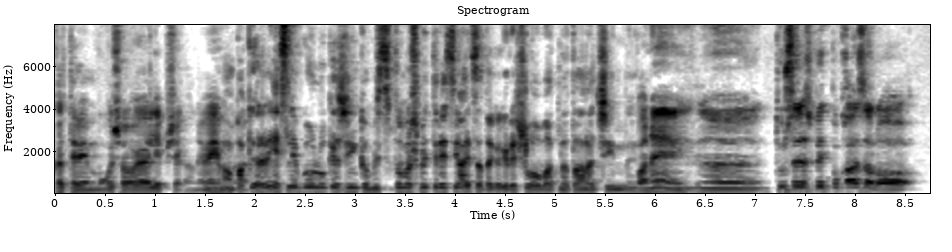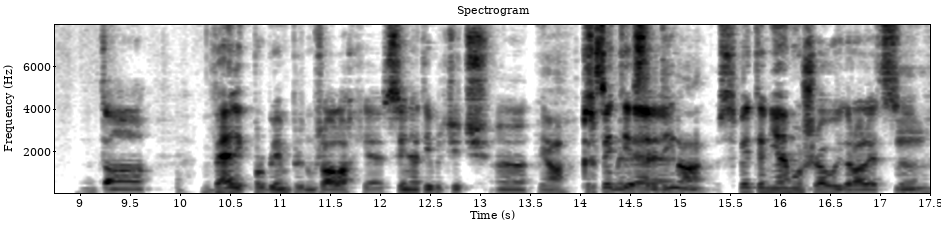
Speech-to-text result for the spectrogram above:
kaj je mogoče lepšega. Vem, Ampak ne. res lep golo, Lukaš Žinko, mislim, to imaš imeti res jajca, da ga greš lovat na ta način. Ne. Pa ne, uh, tu se je spet pokazalo, da velik problem pri domžalah je Senja Tibričič. Uh, ja, ker spet je sredina. Spet je njemu šel igralec. Mm -hmm.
